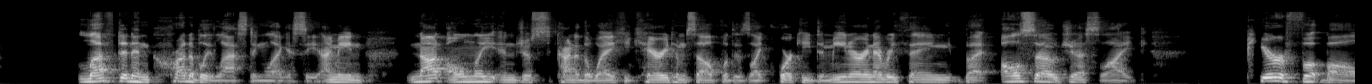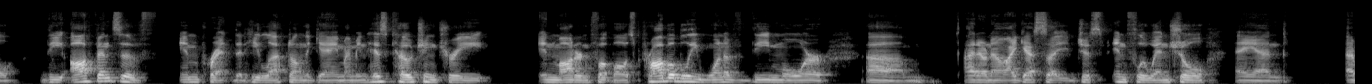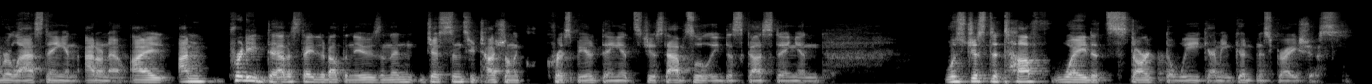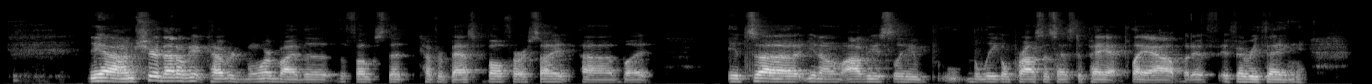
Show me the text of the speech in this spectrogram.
Left an incredibly lasting legacy. I mean, not only in just kind of the way he carried himself with his like quirky demeanor and everything, but also just like pure football, the offensive imprint that he left on the game. I mean, his coaching tree in modern football is probably one of the more um, I don't know, I guess uh, just influential and everlasting and i don't know. I i'm pretty devastated about the news and then just since you touched on the chris beard thing it's just absolutely disgusting and was just a tough way to start the week. I mean goodness gracious. Yeah i'm sure that'll get covered more by the the folks that cover basketball for our site uh, but it's uh you know obviously the legal process has to pay play out but if if everything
